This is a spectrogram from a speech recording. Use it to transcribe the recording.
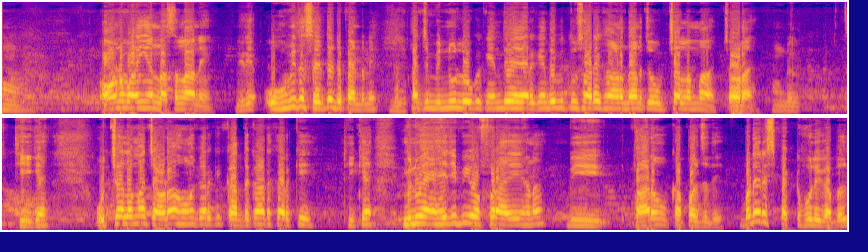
ਆਉਣ ਵਾਲੀਆਂ ਨਸਲਾਂ ਨੇ। ਜਿਹੜੇ ਉਹ ਵੀ ਤਾਂ ਸਿਰ ਤੇ ਡਿਪੈਂਡ ਨੇ। ਅੱਜ ਮੈਨੂੰ ਲੋਕ ਕਹਿੰਦੇ ਆ ਯਾਰ ਕਹਿੰਦੇ ਵੀ ਤੂੰ ਸਾਰੇ ਖਾਨਦਾਨ ਚੋਂ ਉੱਚਾ ਲੰਮਾ ਚੌੜਾ ਠੀਕ ਹੈ। ਉੱਚਾ ਲੰਮਾ ਚੌੜਾ ਹੋਣ ਕਰਕੇ ਕੱਦ ਕਾਠ ਕਰਕੇ ਠੀਕ ਹੈ। ਮੈਨੂੰ ਇਹੋ ਜਿਹੇ ਵੀ ਆਫਰ ਆਏ ਹਨਾ ਵੀ ਬਾਹਰੋਂ ਕਪਲਸ ਦੇ। ਬੜੇ ਰਿਸਪੈਕਟਫੁਲੀ ਕਪਲ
